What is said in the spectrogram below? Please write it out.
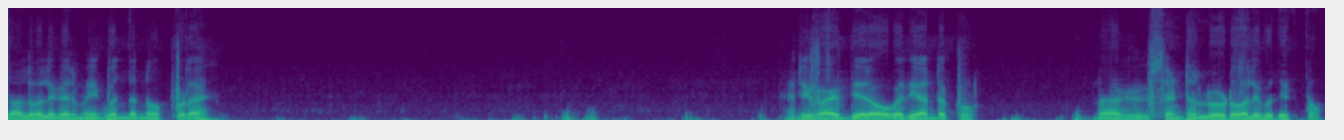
लाल वाले घर में एक बंदा नोक पड़ा है। रिवाइव दे रहा होगा ध्यान रखो मैं सेंट्रल रोड वाले को देखता हूँ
